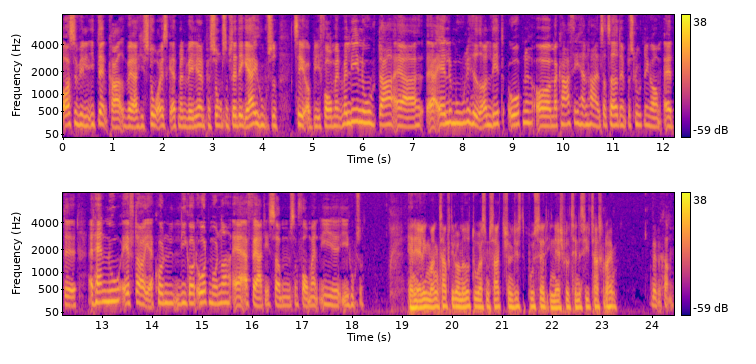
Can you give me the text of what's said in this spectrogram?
også vil i den grad være historisk, at man vælger en person, som slet ikke er i huset, til at blive formand. Men lige nu, der er, er alle muligheder lidt åbne, og McCarthy han har altså taget den beslutning om, at, øh, at han nu efter ja, kun lige godt otte måneder er, er færdig som, som formand i, øh, i huset. Anne Elling, mange tak, fordi du var med. Du er som sagt journalist bosat i Nashville, Tennessee. Tak skal du have. Velkommen.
